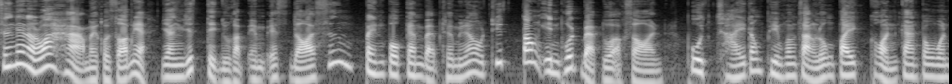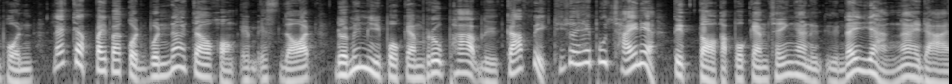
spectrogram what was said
ซึ่งแน่นอนว่าหาก Microsoft เนี่ยยังยึดติดอยู่กับ MS-DOS ซึ่งเป็นโปรแกรมแบบ Terminal ที่ต้อง Input แบบตัวอักษร ผู้ใช้ต้องพิมพ์คำสั่งลงไปก่อนการประมวลผล และจะไปปรากฏบนหน้าจอของ MS-DOS โดยไม่มีโปรแกรมรูปภาพหรือ กราฟิกที่ช่วยให้ผู้ใช้เนี่ยติดต่อกับโปรแกรมใช้งานอื่น ๆ ได้อย่างง่ายดาย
